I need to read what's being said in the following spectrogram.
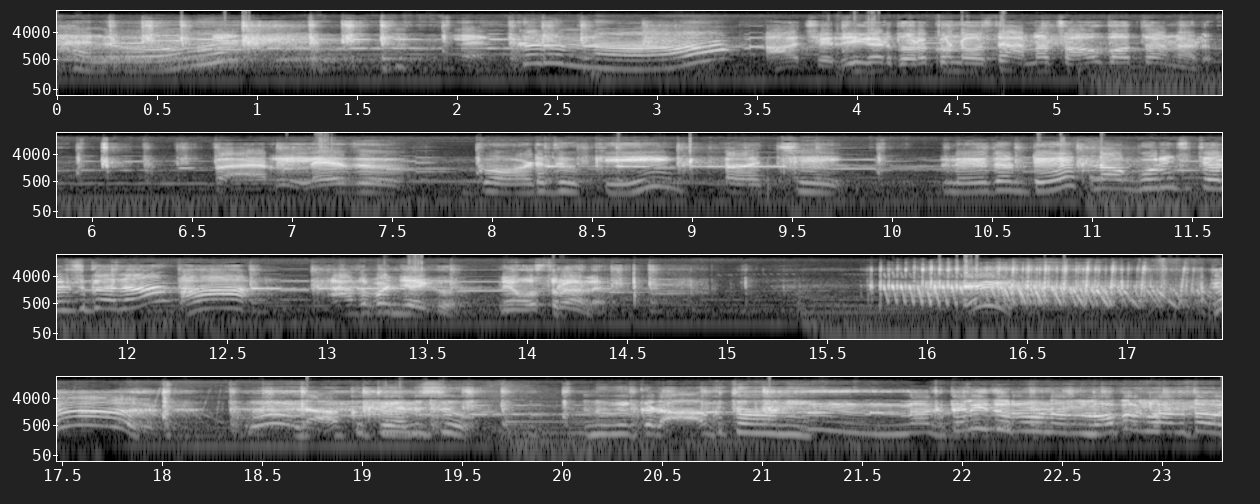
హలో? ఎక్కడున్నా? ఆ చెర్రీగడు దొరకకుండా వస్తే అన్న చావు పోతా అన్నాడు. పర్లేదు. గోడ దూకి వచ్చేయ్ లేదంటే నా గురించి తెలుసు కదా? ఆ, అంత పని చేయకు. నేను వస్తున్నానులే. నాకు తెలుసు. నువ్వు ఇక్కడ ఆగుతావని నాకు తెలీదు నువ్వు నన్ను లోపలికి లాగుతావు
